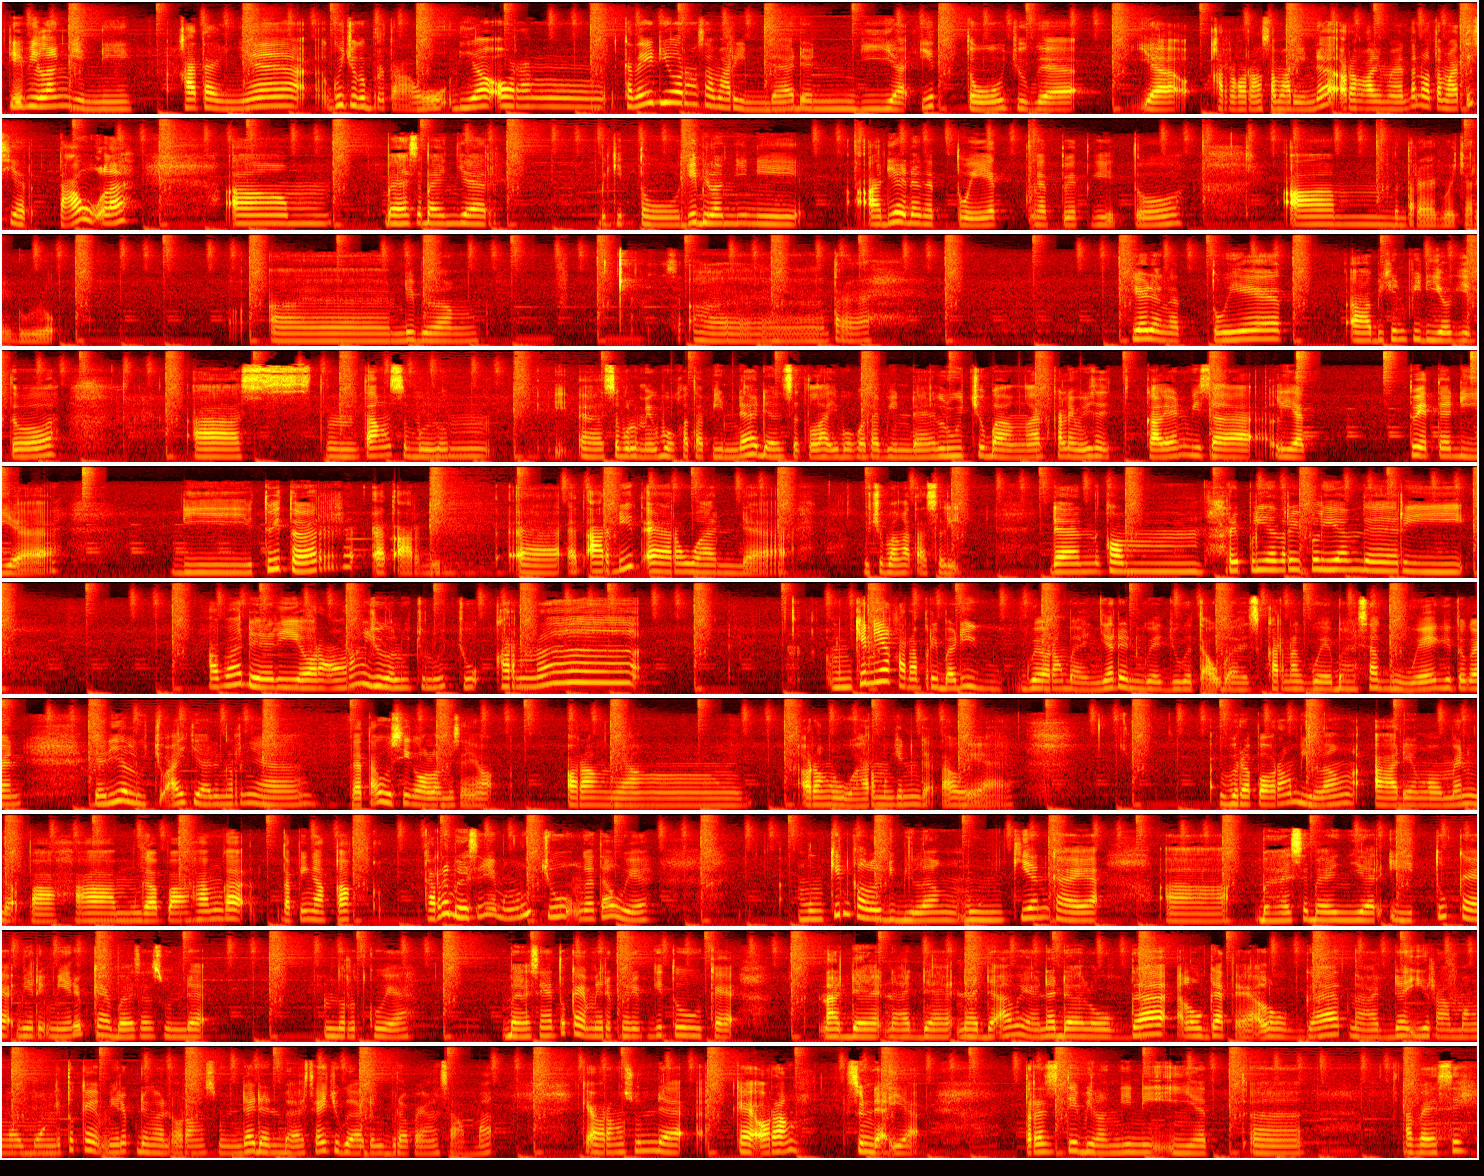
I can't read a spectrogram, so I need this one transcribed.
Dia bilang gini katanya gue juga bertahu dia orang katanya dia orang Samarinda dan dia itu juga ya karena orang Samarinda orang Kalimantan otomatis ya tahu lah um, bahasa Banjar. Begitu. Dia bilang gini ah, dia ada nge-tweet nge-tweet gitu. Um, bentar ya gue cari dulu. Um, dia bilang bentar ya. Dia ada nge-tweet uh, bikin video gitu uh, tentang sebelum uh, sebelum ibu kota pindah dan setelah ibu kota pindah lucu banget. Kalian bisa kalian bisa lihat tweetnya dia di Twitter at Ardit uh, at Ardit Erwanda. Lucu banget asli. Dan kom replian replian dari apa dari orang-orang juga lucu-lucu. Karena mungkin ya karena pribadi gue orang Banjar dan gue juga tahu bahas karena gue bahasa gue gitu kan. Jadi ya lucu aja dengernya. Gak tahu sih kalau misalnya orang yang orang luar mungkin nggak tahu ya. Beberapa orang bilang ada yang ngomen nggak paham nggak paham kak. Tapi ngakak. Karena bahasanya emang lucu nggak tahu ya. Mungkin kalau dibilang mungkin kayak uh, bahasa Banjar itu kayak mirip-mirip kayak bahasa Sunda menurutku ya. Bahasanya tuh kayak mirip-mirip gitu kayak nada nada nada apa ya? Nada logat logat ya? Logat nada irama ngomong itu kayak mirip dengan orang Sunda dan bahasanya juga ada beberapa yang sama. Kayak orang Sunda kayak orang Sunda ya. Terus dia bilang gini iya uh, apa ya sih?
